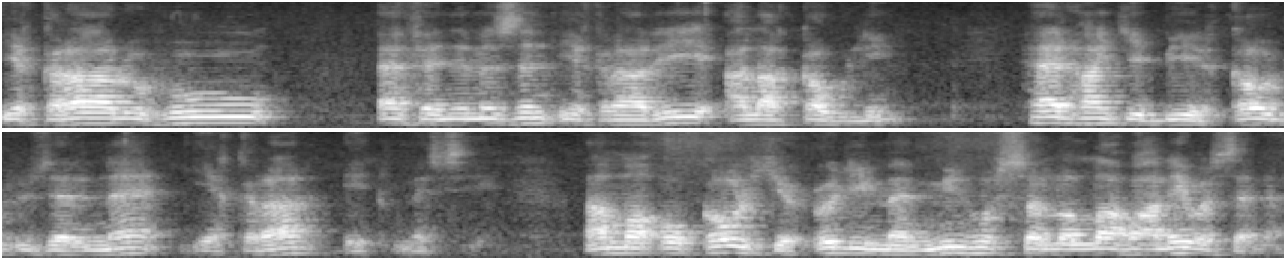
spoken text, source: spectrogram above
İkraruhu Efendimizin ikrarı ala kavlin. Herhangi bir kavl üzerine ikrar etmesi. Ama o kavl ki ulime minhu sallallahu aleyhi ve sellem.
